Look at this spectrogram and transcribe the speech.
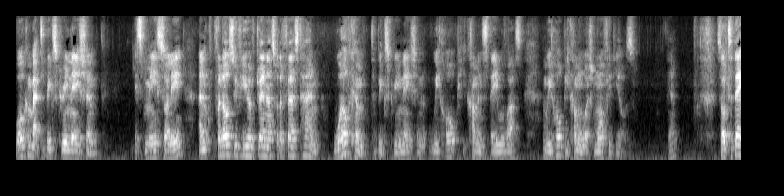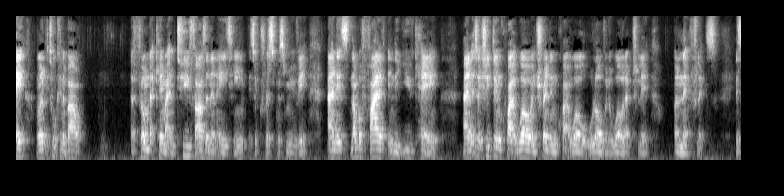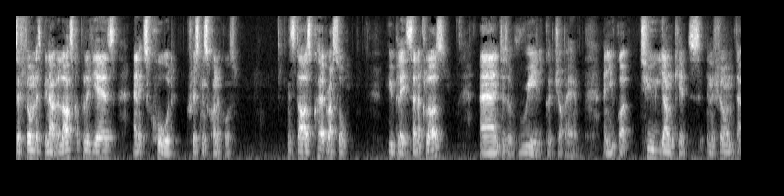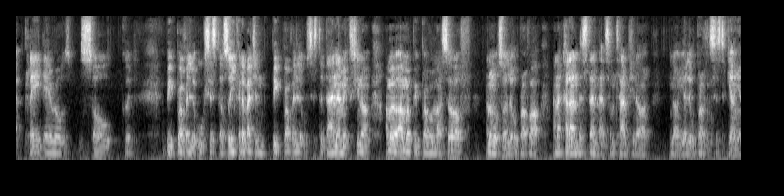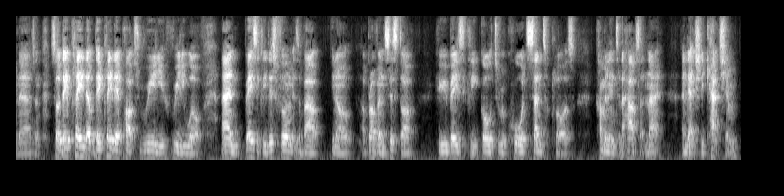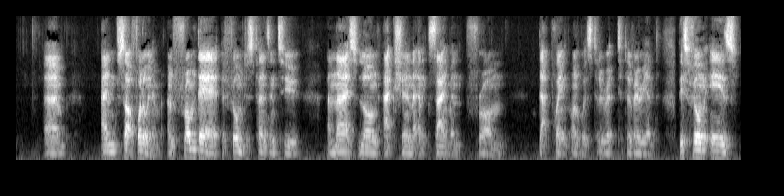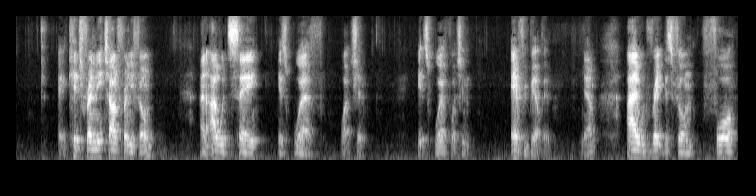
welcome back to Big Screen Nation. It's me, Solly, and for those of you who have joined us for the first time, welcome to Big Screen Nation. We hope you come and stay with us, and we hope you come and watch more videos. Yeah. So today I'm going to be talking about a film that came out in 2018. It's a Christmas movie, and it's number five in the UK, and it's actually doing quite well and trending quite well all over the world actually on Netflix. It's a film that's been out the last couple of years and it's called Christmas Chronicles. It stars Kurt Russell, who plays Santa Claus and does a really good job at it. And you've got two young kids in the film that play their roles so good. Big brother, little sister. So you can imagine big brother, little sister dynamics. You know, I'm a I'm a big brother myself, and I'm also a little brother, and I kind of understand that sometimes. You know, you know your little brothers and sisters get on your nerves. And so they play their, they play their parts really really well. And basically this film is about you know a brother and sister who basically go to record Santa Claus coming into the house at night. And they actually catch him um, and start following him. And from there the film just turns into a nice long action and excitement from that point onwards to the to the very end this film is a kid-friendly, child-friendly film, and I would say it's worth watching. It's worth watching every bit of it. Yeah, I would rate this film four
